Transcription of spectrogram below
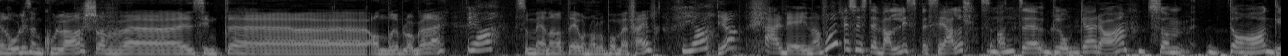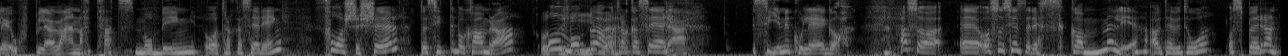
en rolig sånn kollasj av uh, sinte uh, andre bloggere Ja, som mener at det hun holder på med er feil. ja. Ja. Er det innafor? Jeg syns det er veldig spesielt at uh, bloggere som daglig opplever netthets, mobbing og trakassering, får seg sjøl til å sitte på kamera Og og, mobbe og trakassere sine kollegaer. Altså, eh, og så syns jeg det er skammelig av TV 2 å spørre han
